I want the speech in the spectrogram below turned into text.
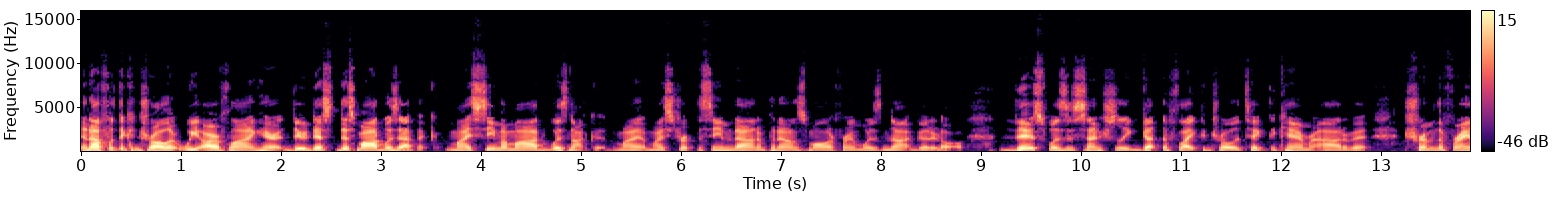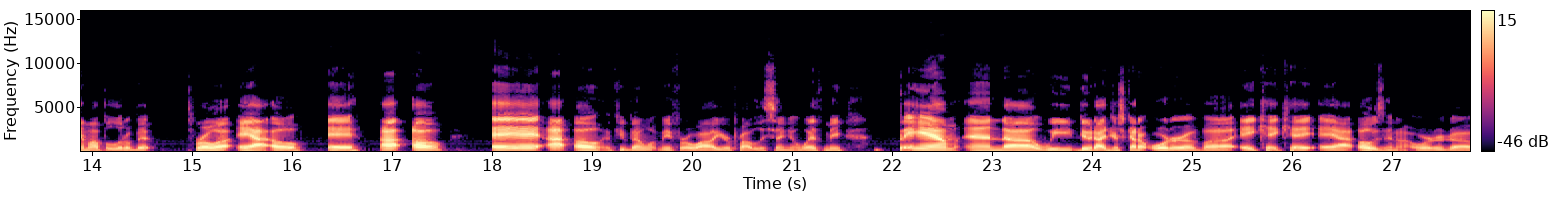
enough with the controller. We are flying here. Dude, this this mod was epic. My Syma mod was not good. My my strip the Syma down and put it on a smaller frame was not good at all. This was essentially gut the flight controller, take the camera out of it, trim the frame up a little bit, throw a AIO, AIO, A-I-O. If you've been with me for a while, you're probably singing with me. Bam! And uh, we, dude, I just got an order of uh, AKK AIOs, and I ordered uh,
